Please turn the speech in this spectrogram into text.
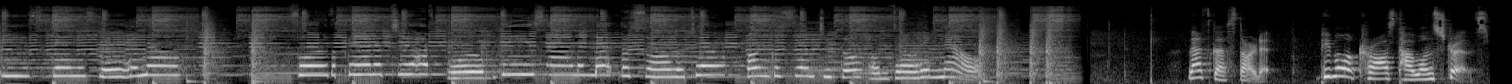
peace, then you say hello. For the planet to have world peace, and met the sorrow to go home, tell him now. Let's get started. People across Taiwan Straits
